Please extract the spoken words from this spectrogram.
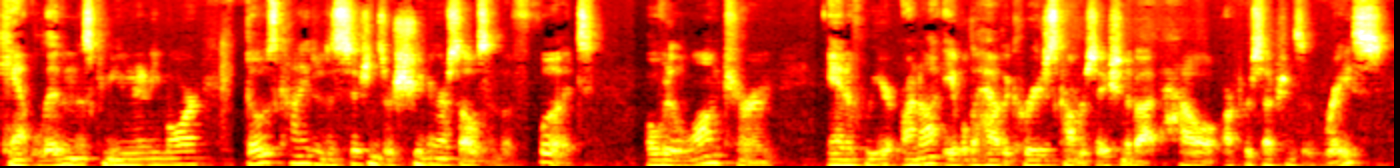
can't live in this community anymore. Those kinds of decisions are shooting ourselves in the foot over the long term. And if we are not able to have a courageous conversation about how our perceptions of race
